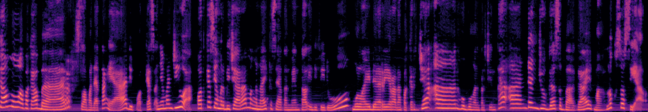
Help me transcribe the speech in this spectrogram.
Kamu apa kabar? Selamat datang ya di podcast Anyaman Jiwa. Podcast yang berbicara mengenai kesehatan mental individu, mulai dari ranah pekerjaan, hubungan percintaan, dan juga sebagai makhluk sosial.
